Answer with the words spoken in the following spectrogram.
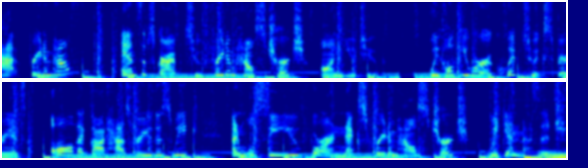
at Freedom House and subscribe to Freedom House Church on YouTube. We hope you are equipped to experience all that God has for you this week, and we'll see you for our next Freedom House Church weekend message.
